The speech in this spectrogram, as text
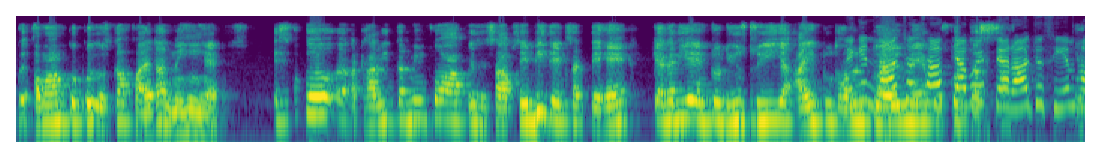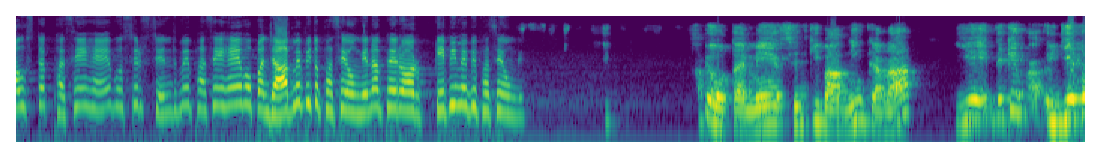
कोई अवाम को कोई उसका फ़ायदा नहीं है। इसको अठारहवीं तरमीम को आप इस हिसाब से भी देख सकते हैं कि अगर ये इंट्रोड्यूस हुई या आई टू थाउज़ेंड में क्या वो इख्तियार जो सीएम हाउस तक फंसे हैं वो सिर्फ़ सिंध में फंसे हैं वो पंजाब में भी तो फंसे होंगे ना फिर और केपी में भी फंसे होंगे? पे होता है मैं सिंध की बात नहीं कर रहा ये देखिए, ये तो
